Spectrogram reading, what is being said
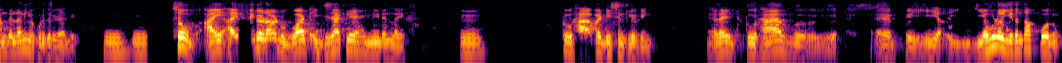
அந்த லேர்னிங்கை கொடுத்துருக்காது. So I I figured out what exactly I need in life to have a decent living right to have எவ்வளோ இருந்தா போதும்.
